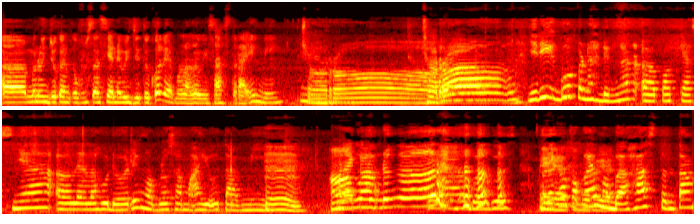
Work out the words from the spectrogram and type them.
eh, menunjukkan kefrustasian Wiji Tukul ya melalui sastra ini. corong Corong. Jadi gue pernah dengar eh, podcastnya eh, Lela Hudori ngobrol sama Ayu Utami. Hmm. ah gue belum denger Ya, bagus. Mereka Iya, pokoknya ya. membahas tentang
